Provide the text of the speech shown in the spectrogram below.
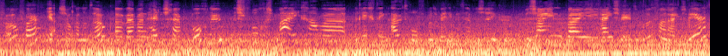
even over. Ja, zo kan het ook. Eh, we hebben een hele scherpe bocht nu. Dus volgens mij gaan we richting Uithof, maar dat weet ik niet helemaal zeker. We zijn bij Rijnsweert, de brug van Rijnsweert.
